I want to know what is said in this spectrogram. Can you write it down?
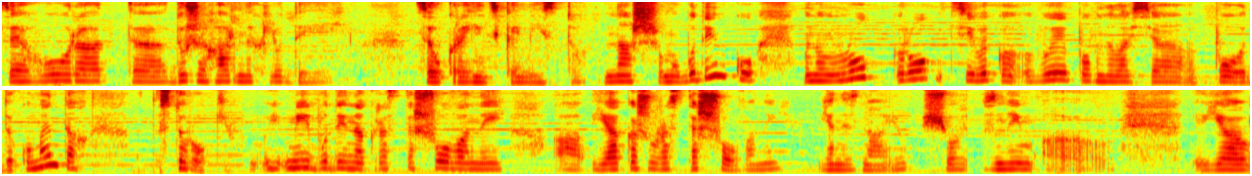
Це город е, дуже гарних людей. це українське місто. В нашому будинку минулому році виповнилося по документах 100 років. Мій будинок розташований, я кажу розташований, я не знаю, що з ним. Я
